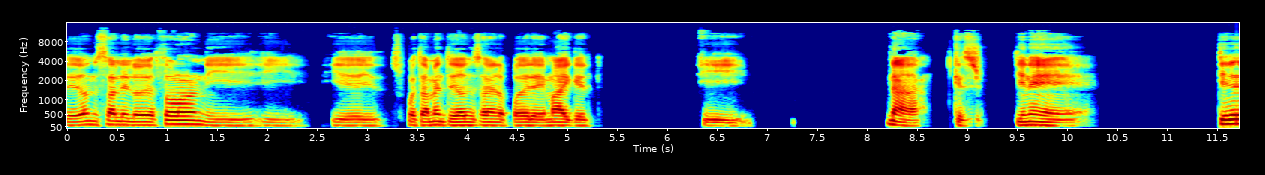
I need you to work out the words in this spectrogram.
de dónde sale lo de Thorn y, de- supuestamente de dónde salen los poderes de Michael. Y nada, yo. Tiene, tiene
